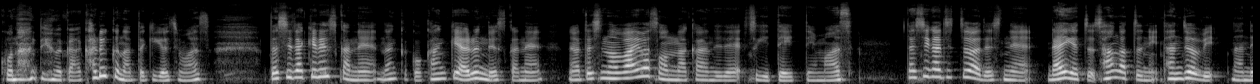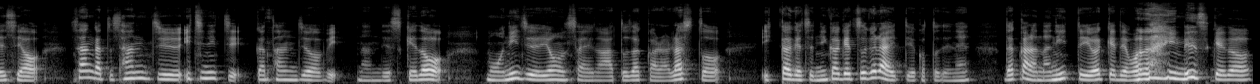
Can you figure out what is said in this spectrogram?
こうなんていうのかな、軽くなった気がします。私だけですかねなんかこう関係あるんですかね私の場合はそんな感じで過ぎていっています。私が実はですね、来月3月に誕生日なんですよ。3月31日が誕生日なんですけど、もう24歳が後だからラスト1ヶ月2ヶ月ぐらいっていうことでね。だから何っていうわけでもないんですけど、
